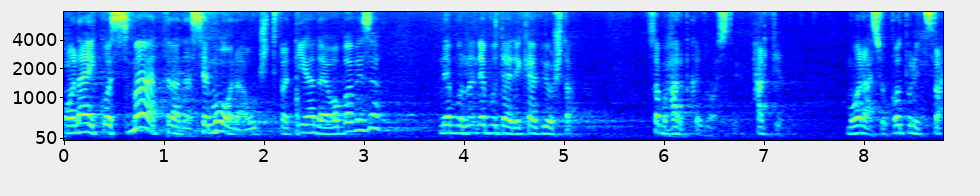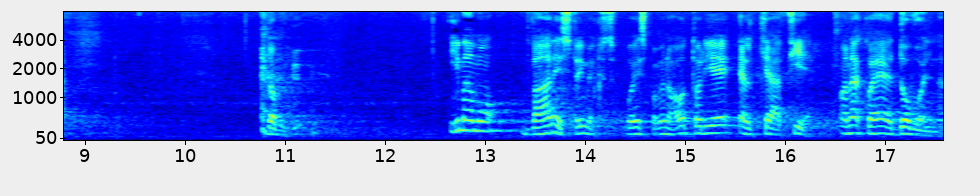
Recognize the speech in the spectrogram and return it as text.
onaj ko smatra da se mora učiti fatiha, da je obaveza, ne bu, ne bu taj rekat bio šta? Samo harp kad ostaje. Harp jedan. Mora se upotpuniti sva. Dobro. Imamo 12. ime koje je spomenuo autor je El Kafije. Ona koja je dovoljna.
